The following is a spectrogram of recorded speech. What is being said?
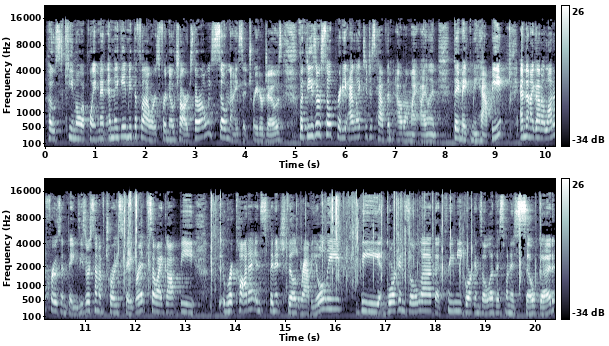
post chemo appointment, and they gave me the flowers for no charge. They're always so nice at Trader Joe's, but these are so pretty. I like to just have them out on my island. They make me happy. And then I got a lot of frozen things. These are some of Troy's favorites. So I got the ricotta and spinach filled ravioli, the gorgonzola, the creamy gorgonzola. This one is so good.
